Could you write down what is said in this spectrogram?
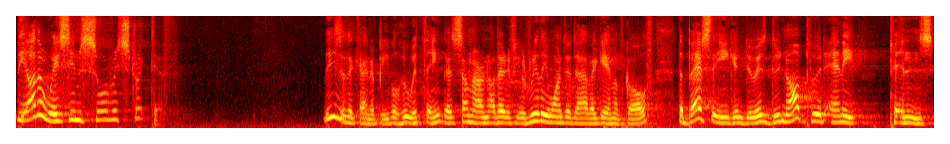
The other way seems so restrictive. These are the kind of people who would think that somehow or another, if you really wanted to have a game of golf, the best thing you can do is do not put any pins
